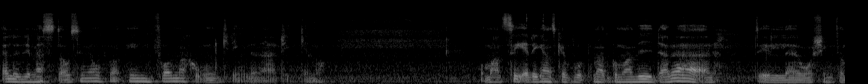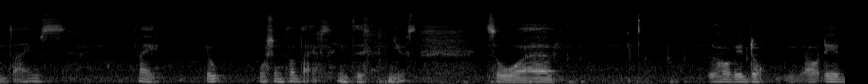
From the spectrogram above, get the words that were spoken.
eller det mesta av sin information kring den här artikeln. Och man ser det ganska fort med att går man vidare här till eh, Washington Times, nej, jo, Washington Times, inte News, så eh, har vi dock, ja det är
